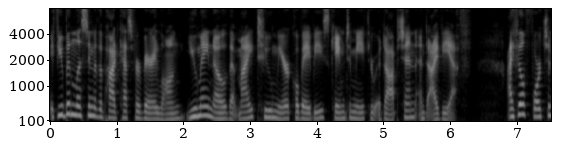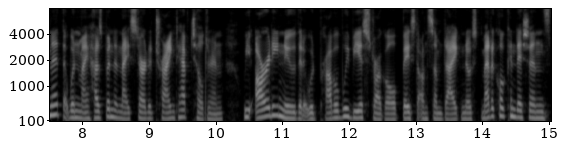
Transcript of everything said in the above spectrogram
If you've been listening to the podcast for very long, you may know that my two miracle babies came to me through adoption and IVF. I feel fortunate that when my husband and I started trying to have children, we already knew that it would probably be a struggle based on some diagnosed medical conditions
